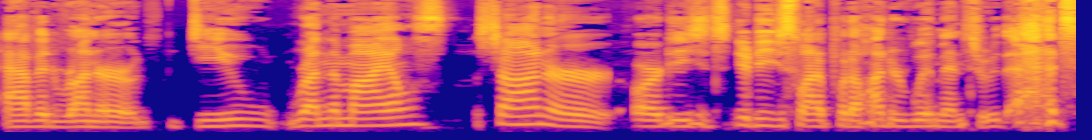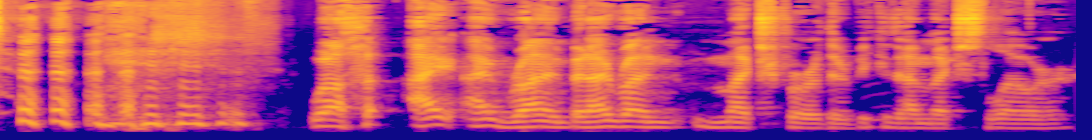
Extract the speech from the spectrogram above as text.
avid runner. Do you run the miles, Shawn, or or do you just, do you just want to put hundred women through that? well, I, I run, but I run much further because I'm much slower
